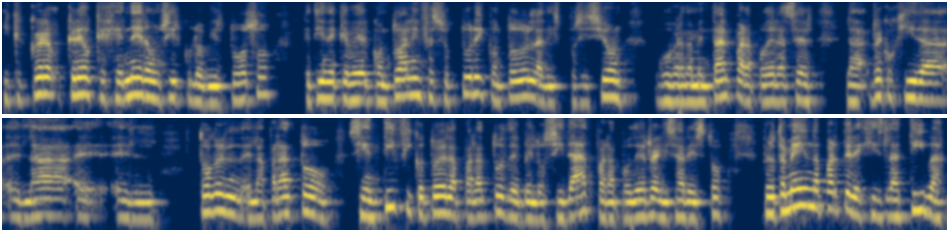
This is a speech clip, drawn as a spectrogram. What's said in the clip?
y que creo, creo que genera un círculo virtuoso que tiene que ver con toda la infraestructura y con toda la disposición gubernamental para poder hacer la recogida, la, el, todo el, aparato científico, todo el aparato de velocidad para poder realizar esto, pero también hay una parte legislativa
